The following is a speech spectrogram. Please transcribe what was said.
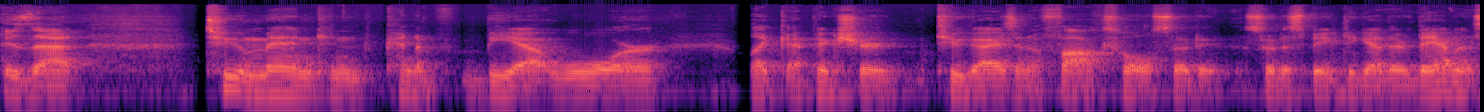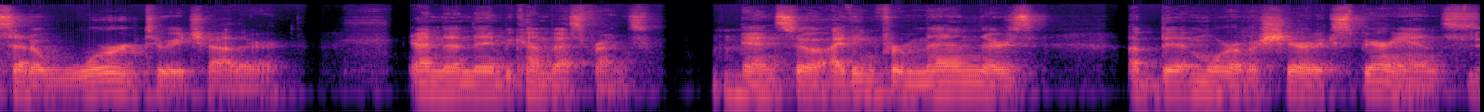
is that two men can kind of be at war. Like I picture two guys in a foxhole, so to so to speak, together. They haven't said a word to each other, and then they become best friends. And so I think for men, there's a bit more of a shared experience.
